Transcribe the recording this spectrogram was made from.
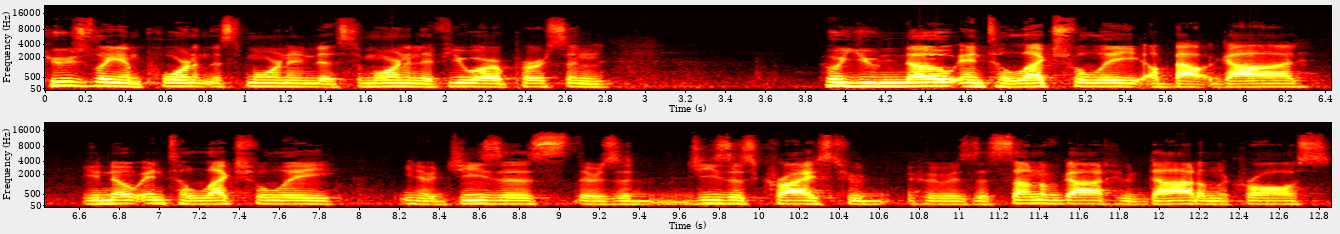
hugely important this morning. This morning, if you are a person who you know intellectually about God, you know intellectually, you know, Jesus, there's a Jesus Christ who, who is the Son of God who died on the cross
